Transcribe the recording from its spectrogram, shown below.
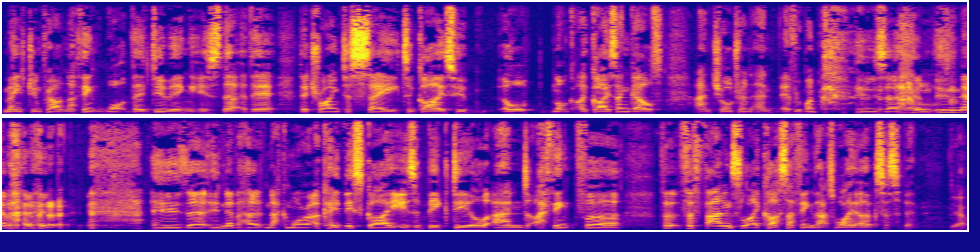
mainstream crowd, and I think what they're doing is that they're they're trying to say to guys who or not guys and girls and children and everyone who's uh, who's never who's uh, who's never heard of Nakamura. Okay, this guy is a big deal, and I think for for for fans like us, I think that's why it irks us a bit. Yeah.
